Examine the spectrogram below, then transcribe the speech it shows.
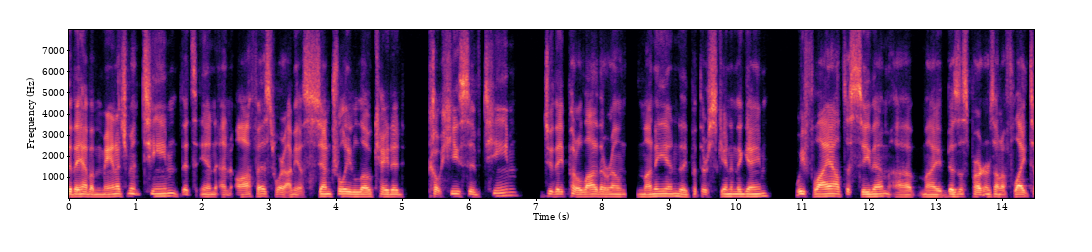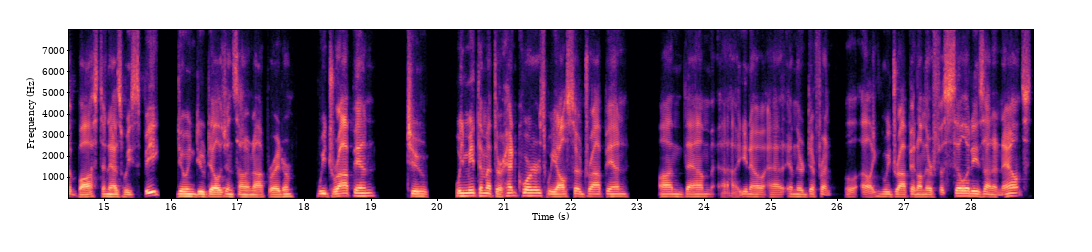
do they have a management team that's in an office where, I mean, a centrally located, cohesive team? Do they put a lot of their own money in? Do they put their skin in the game? We fly out to see them. Uh, my business partner's on a flight to Boston as we speak, doing due diligence on an operator. We drop in to, we meet them at their headquarters. We also drop in on them, uh, you know, uh, in their different, uh, like we drop in on their facilities unannounced.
